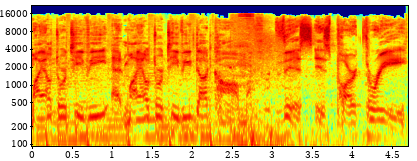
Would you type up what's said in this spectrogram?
My Outdoor TV at myoutdoortv.com. This is part three.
